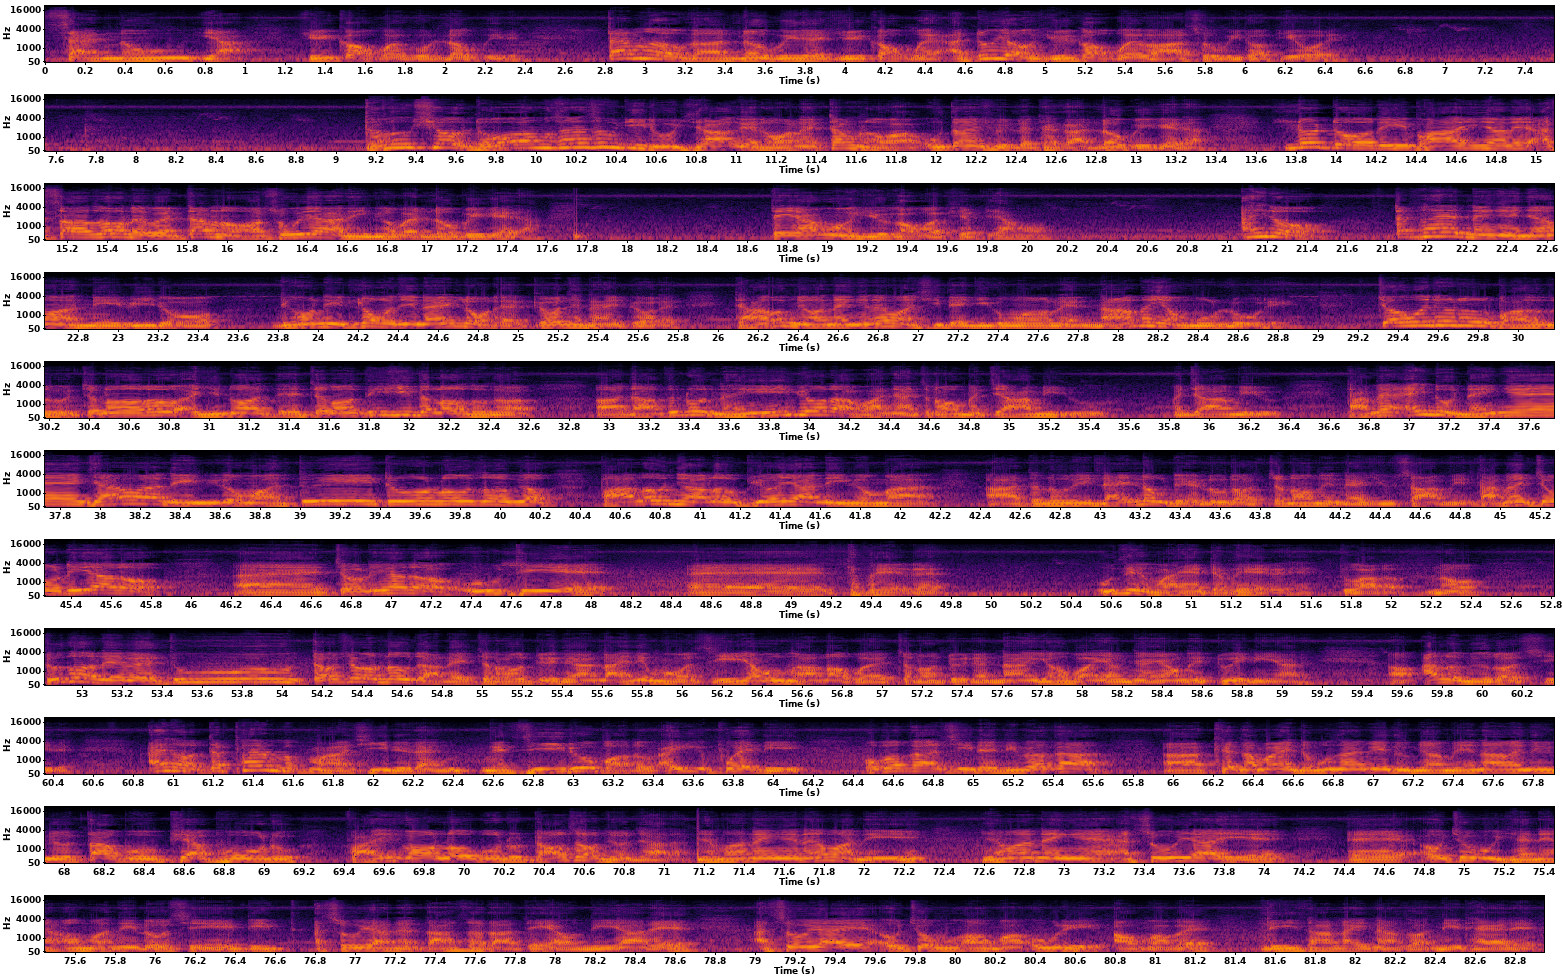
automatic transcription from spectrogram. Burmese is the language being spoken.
စံနှုန်းရရွေးကောက်ပွဲကိုလုပ်ပေးတယ်တမ်မတော်ကလုပ်ပေးတဲ့ရွေးကောက်ပွဲအတူရောက်ရွေးကောက်ပွဲပါဆိုပြီးတော့ပြောတယ် တောက်လျှောက်ဒေါ်အောင်ဆန်းစုကြည်တို့ရခဲ့တော့လည်းတပ်မတော်ကဦးတန်းရွှေလက်ထက်ကလှုပ်ပေးခဲ့တာလွတ်တော်တွေဘာညာလဲအစာဆုံးလည်းပဲတပ်မတော်အစိုးရအနေနဲ့ပဲလှုပ်ပေးခဲ့တာတရားဝင်ရွေးကောက်ပွဲဖြစ်ပြန်အောင်အဲ့တော့တစ်ဖက်နိုင်ငံသားကနေပြီးတော့ဒီကောင်တွေလော်ကျင်တိုင်းလော်တယ်ပြောကျင်တိုင်းပြောတယ်ဒါအောင်မြန်မာနိုင်ငံထဲမှာရှိတဲ့ညီကောင်တွေလည်းနားမယောင်မှုလို့တယ်ကျောင်းဝင်းတို့တို့ဘာလို့ဆိုကျွန်တော်တို့အရင်တော့ကျွန်တော်သိရှိသလောက်ဆိုတော့အာဒါသူတို့နိုင်ငံရေးပြောတာပါညာကျွန်တော်မကြားမိဘူး မကြမိဘူးဒါပေမဲ့အဲ့လိုနိုင်ငံခြားကနေပြီးတော့မှတွေးတိုးလို့ဆိုပြီးတော့ဘာလို့ညာလို့ပြောရနေမျိုးမှအာဒီလိုတွေလိုက်လုပ်တယ်လို့တော့ကျွန်တော်အနေနဲ့ယူဆမိဒါပေမဲ့ကြော်လေးကတော့အဲကြော်လေးကတော့ဦးသေးရဲ့အဲတပည့်ပဲဦးစင်ဝိုင်းရဲ့တပည့်ပဲသူကတော့နော်တိုးတော့လည်းပဲ तू တောက်လျှောက်လောက်တာလည်းကျွန်တော်တွေ့နေတာ line တွေမှာဈေးရောက်လာတော့ပဲကျွန်တော်တွေ့တယ်နိုင်ရောက်ပါရောက်ညာရောက်နေတွေ့နေရတယ်အဲ့လိုမျိုးတော့ရှိတယ်အဲ့တော့တစ်ဖက်မှာရှိတဲ့ငစီတို့ပါတော့အဲ့ဒီအဖွဲ့တွေဟိုဘက်ကရှိတယ်ဒီဘက်ကအာခေတ္တမိုင်းဒုံဆိုင်ပြည်သူများမင်းသားမင်းသမီးတို့တောက်ဖို့ဖြတ်ဖို့တို့ဘိုင်းကောလို့ဖို့တို့တောက်ဆောင်ကြကြတာမြန်မာနိုင်ငံထဲမှာနေမြန်မာနိုင်ငံအစိုးရရဲ့အဲအုပ်ချုပ်မှုရန်တဲ့အောက်မှာနေလို့ရှိရင်ဒီအစိုးရနဲ့တားဆတာတက်အောင်နေရတယ်အစိုးရရဲ့အုပ်ချုပ်မှုအောက်မှာဥပဒေအောက်မှာပဲလေးစားလိုက်နာဆိုတာနေထိုင်ရတယ်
